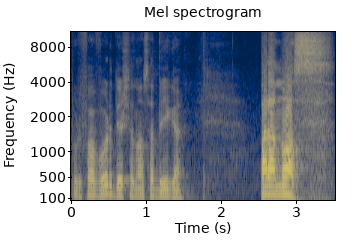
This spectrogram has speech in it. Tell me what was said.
Por favor, deixa a nossa briga para nós.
